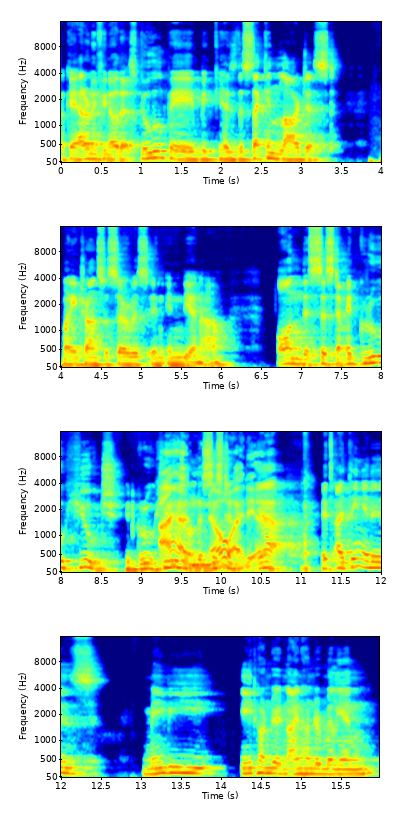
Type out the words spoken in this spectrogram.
okay, I don't know if you know this, Google Pay is the second largest money transfer service in India now on this system. It grew huge. It grew huge I had on this no system. idea. Yeah. It's I think it is maybe 800 900 million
